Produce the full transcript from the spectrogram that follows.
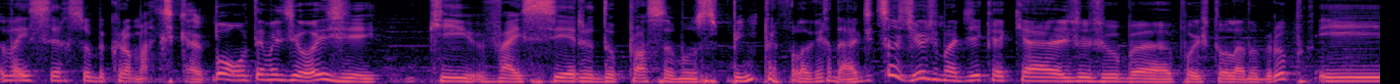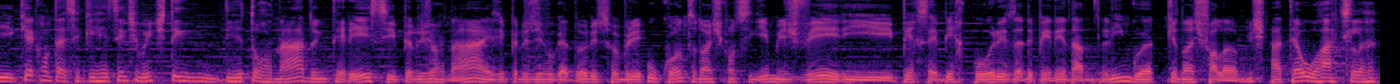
vai ser sobre cromática. Bom, o tema de hoje que vai ser do próximo spin, pra falar a verdade, surgiu de uma dica que a Jujuba postou lá no grupo. E o que acontece é que recentemente tem retornado o interesse pelos jornais e pelos divulgadores sobre o quanto nós conseguimos ver e perceber cores a depender da língua que nós falamos. Até o Atla,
